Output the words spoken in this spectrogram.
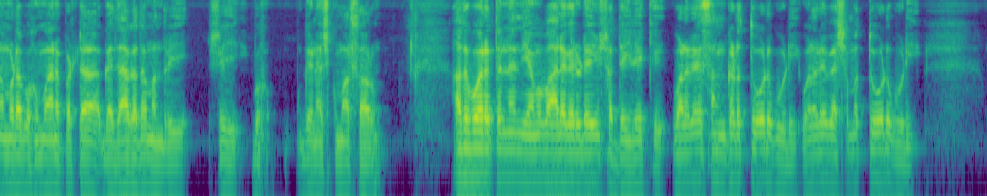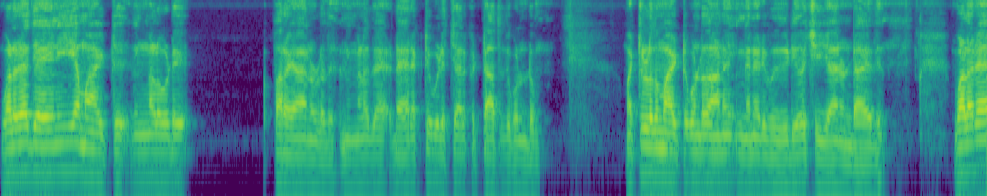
നമ്മുടെ ബഹുമാനപ്പെട്ട ഗതാഗത മന്ത്രി ശ്രീ ബഹു ഗണേഷ് കുമാർ സാറും അതുപോലെ തന്നെ നിയമപാലകരുടെയും ശ്രദ്ധയിലേക്ക് വളരെ സങ്കടത്തോടു കൂടി വളരെ വിഷമത്തോടു കൂടി വളരെ ദയനീയമായിട്ട് നിങ്ങളോട് പറയാനുള്ളത് നിങ്ങളത് ഡയറക്റ്റ് വിളിച്ചാൽ കിട്ടാത്തത് കൊണ്ടും മറ്റുള്ളതുമായിട്ട് കൊണ്ടതാണ് ഇങ്ങനെ ഒരു വീഡിയോ ചെയ്യാനുണ്ടായത്. വളരെ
